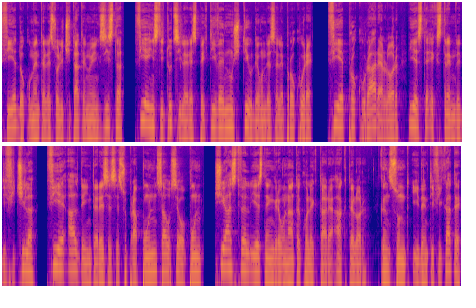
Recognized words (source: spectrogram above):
Fie documentele solicitate nu există, fie instituțiile respective nu știu de unde să le procure, fie procurarea lor este extrem de dificilă, fie alte interese se suprapun sau se opun și astfel este îngreunată colectarea actelor. Când sunt identificate,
